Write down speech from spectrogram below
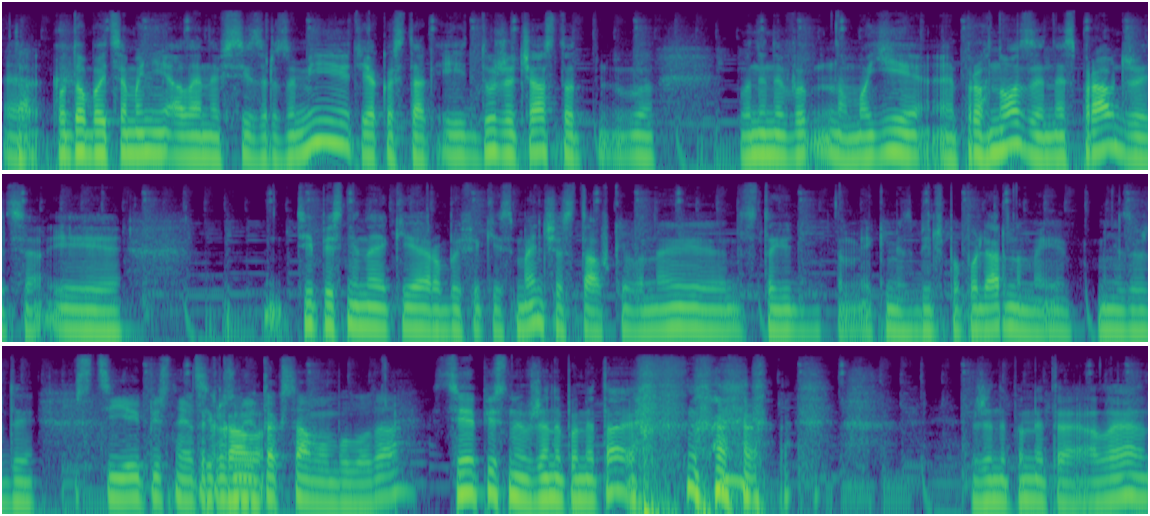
е, Так. подобається мені, але не всі зрозуміють, якось так. І дуже часто вони не ну, мої е, прогнози не справджуються. І ті пісні, на які я робив якісь менші ставки, вони стають там якимись більш популярними, і мені завжди З цією піснею, я так розумію, так само було, так? з цією піснею вже не пам'ятаю. вже не пам'ятаю, але.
